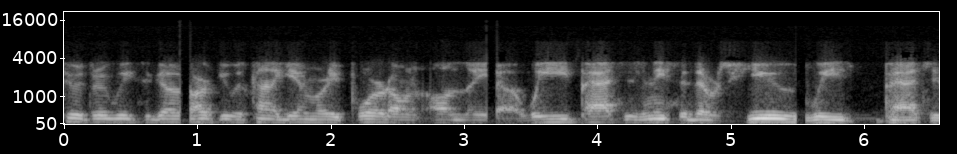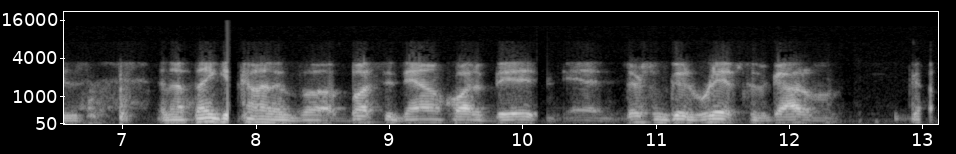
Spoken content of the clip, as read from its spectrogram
two or three weeks ago. Starkey was kind of giving a report on on the uh, weed patches, and he said there was huge weed patches, and I think it kind of uh, busted down quite a bit. And there's some good rips that have got them got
